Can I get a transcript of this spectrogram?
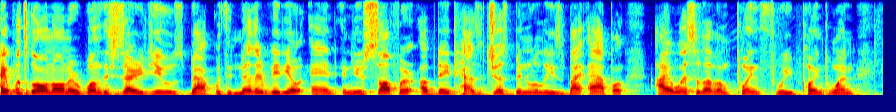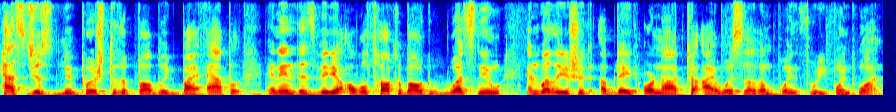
Hey, what's going on everyone? This is iReviews back with another video and a new software update has just been released by Apple. iOS 11.3.1 has just been pushed to the public by Apple and in this video I will talk about what's new and whether you should update or not to iOS 11.3.1.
